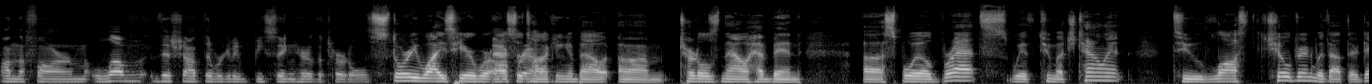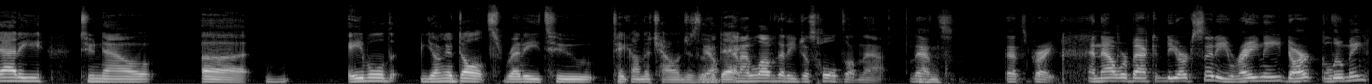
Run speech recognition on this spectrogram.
on the farm. Love this shot that we're going to be seeing here of the turtles. Story wise, here we're also talking about um, turtles now have been uh, spoiled brats with too much talent, to lost children without their daddy, to now uh, abled young adults ready to take on the challenges of Yeah. the day. And I love that he just holds on that. That's that's great. And now we're back in New York City, rainy, dark, gloomy.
